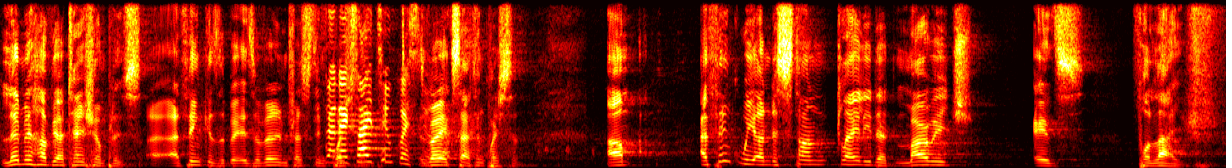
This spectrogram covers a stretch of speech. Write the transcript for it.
Let me have your attention, please. I, I think it's a, bit- it's a very interesting question. It's an question. exciting question. It's a very exciting question. Um, I think we understand clearly that marriage is for life.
